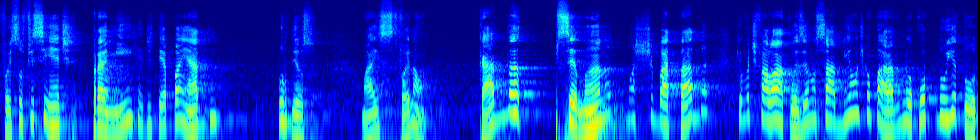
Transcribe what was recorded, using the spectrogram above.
foi suficiente para mim de ter apanhado por Deus. Mas foi não. Cada semana, uma chibatada, que eu vou te falar uma coisa, eu não sabia onde que eu parava, meu corpo doía todo.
